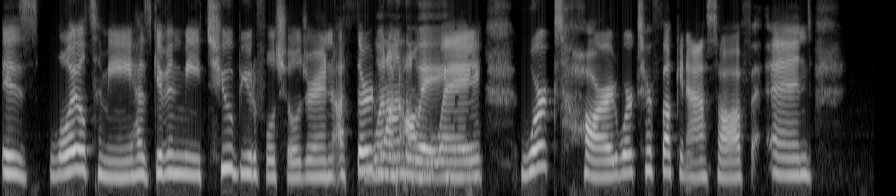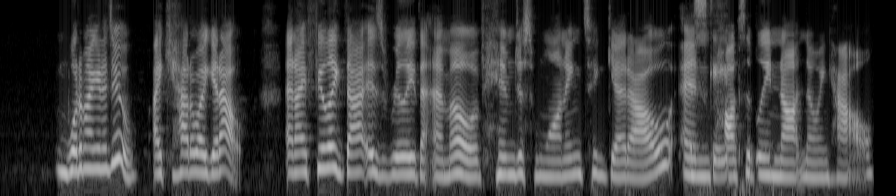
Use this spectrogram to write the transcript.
is loyal to me, has given me two beautiful children, a third one, one on, the, on way. the way, works hard, works her fucking ass off. And what am I going to do? I, how do I get out? And I feel like that is really the MO of him just wanting to get out and Escape. possibly not knowing how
